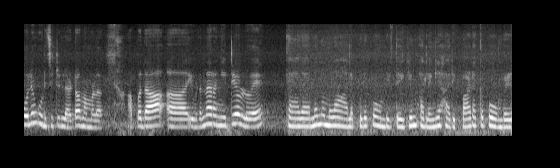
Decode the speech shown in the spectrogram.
പോലും കുടിച്ചിട്ടില്ല കേട്ടോ നമ്മൾ അപ്പോൾ ആ, ഇവിടെ നിന്ന് ഇറങ്ങിയിട്ടേ ഉള്ളൂ സാധാരണ നമ്മൾ ആലപ്പുഴ പോകുമ്പോഴത്തേക്കും അല്ലെങ്കിൽ ഹരിപ്പാടൊക്കെ പോകുമ്പോൾ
